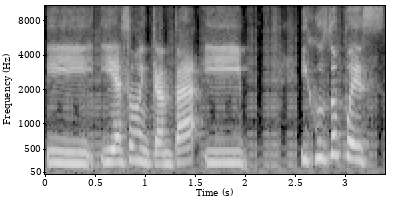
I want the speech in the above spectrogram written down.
y, y eso me encanta. Y, y justo pues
